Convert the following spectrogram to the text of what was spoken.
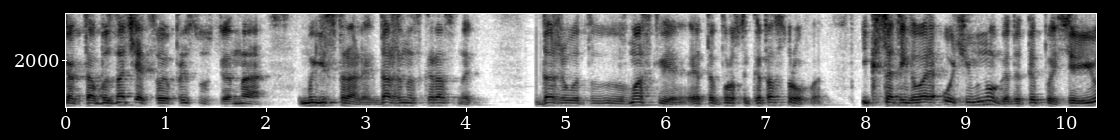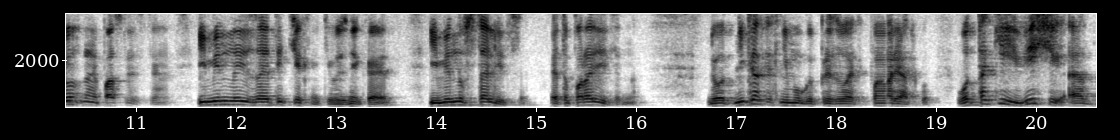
как-то обозначать свое присутствие на магистралях, даже на скоростных. Даже вот в Москве это просто катастрофа. И, кстати говоря, очень много ДТП, серьезные последствия. Именно из-за этой техники возникает. Именно в столице. Это поразительно. Вот никак их не могут призвать к порядку. Вот такие вещи, а,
